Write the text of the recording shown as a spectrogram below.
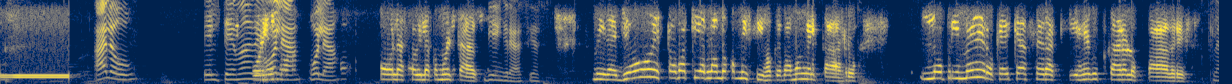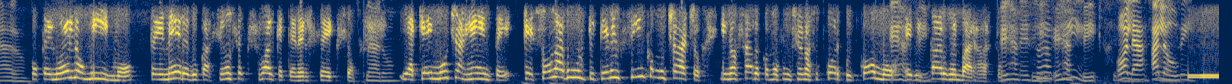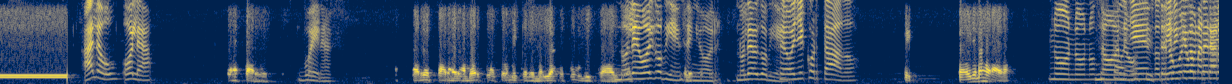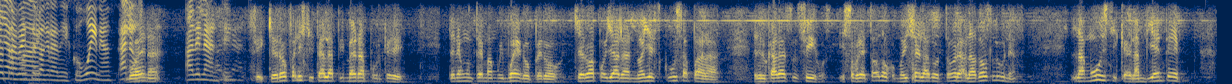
aló. El tema de... Hola, hola. Hola, Zoila, ¿cómo estás? Bien, gracias. Mira, yo estaba aquí hablando con mis hijos que vamos en el carro. Lo primero que hay que hacer aquí es educar a los padres, Claro. porque no es lo mismo tener educación sexual que tener sexo. Claro. Y aquí hay mucha gente que son adultos y tienen cinco muchachos y no sabe cómo funciona su cuerpo y cómo así. evitar un embarazo. Es así, Eso es es así. así. Hola, aló, así. aló, hola. Buenas tardes. Buenas. Tardes para el amor platónico de María República. No le oigo bien, señor. No le oigo bien. Se oye cortado. Sí. ¿Se oye mejor ahora? No, no, no se No, está no, oyendo. si usted Tiene lo vuelve a marcar otra vez, se lo agradezco. Buenas, aló. Buenas. Adelante. Sí, quiero felicitar a la primera porque tienen un tema muy bueno, pero quiero apoyarla. No hay excusa para educar a sus hijos. Y sobre todo, como dice la doctora, las dos lunas, la música, el ambiente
